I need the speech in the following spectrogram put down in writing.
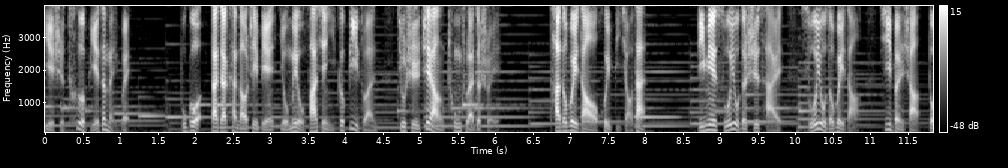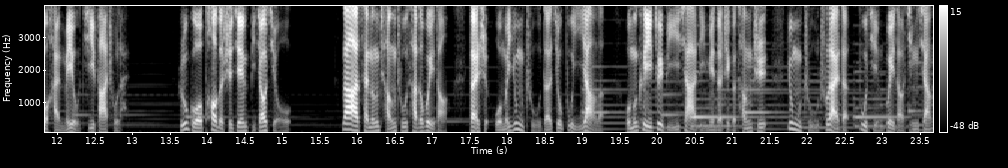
也是特别的美味。不过，大家看到这边有没有发现一个弊端？就是这样冲出来的水，它的味道会比较淡，里面所有的食材、所有的味道基本上都还没有激发出来。如果泡的时间比较久，那才能尝出它的味道。但是我们用煮的就不一样了，我们可以对比一下里面的这个汤汁，用煮出来的不仅味道清香，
